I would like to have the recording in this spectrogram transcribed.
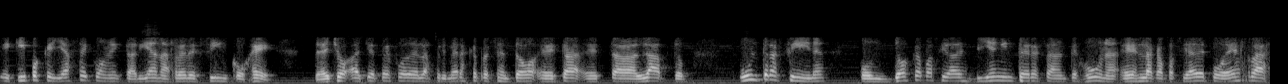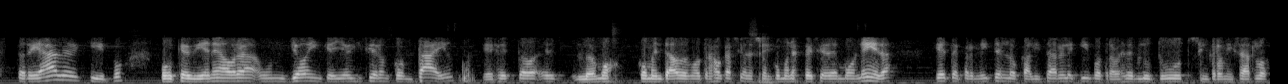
equipos que ya se conectarían a redes 5G. De hecho, HP fue de las primeras que presentó esta, esta laptop ultra fina con dos capacidades bien interesantes. Una es la capacidad de poder rastrear el equipo, porque viene ahora un join que ellos hicieron con Tile, que es esto, es- lo hemos comentado en otras ocasiones, son como una especie de moneda que te permiten localizar el equipo a través de Bluetooth, sincronizarlo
